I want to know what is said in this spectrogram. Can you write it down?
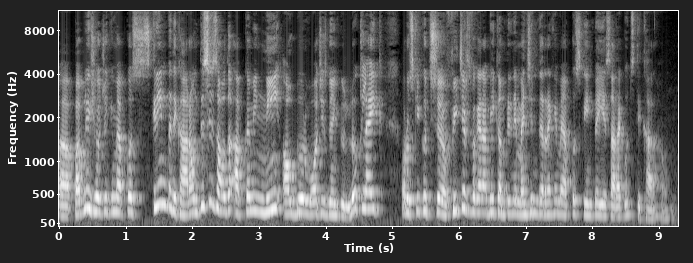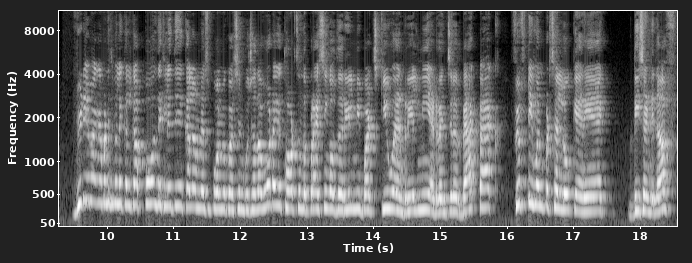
पब्लिश uh, हो चुकी। मैं आपको स्क्रीन पे दिखा रहा हूँ। This is how the upcoming Mi outdoor watch is going to look like और उसकी कुछ फीचर्स वगैरह भी कंपनी ने मेंशन कर रखे मैं आपको स्क्रीन पे ये सारा कुछ दिखा रहा हूँ। वीडियो में बढ़ने से पहले कल का पोल देख लेते हैं। कल हमने पोल में क्वेश्चन पूछा था what are your thoughts on the pricing of the Realme Buds Q and Realme Adventurer backpack 51% लोग कह रहे हैं डिसेंट इनफ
